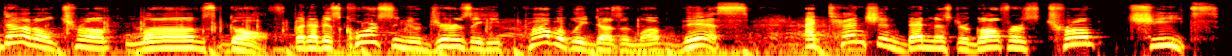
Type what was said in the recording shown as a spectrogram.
Donald Trump loves golf, but at his course in New Jersey, he probably doesn't love this. Attention, Bedminster golfers, Trump cheats.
